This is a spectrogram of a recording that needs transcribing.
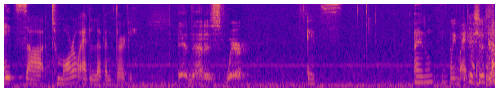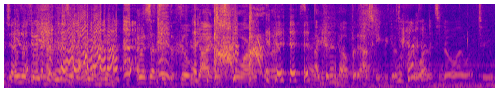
it's uh, tomorrow at 11:30. And that is where? It's I don't know. we might have to It's in the theater. It's in the theater. I guess that's what the film guide is for. but I couldn't help but asking because I wanted to know. I want to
